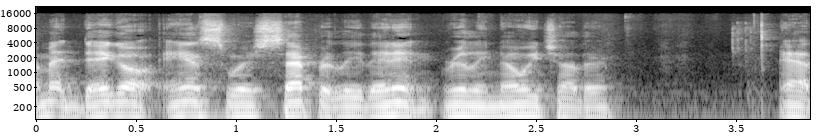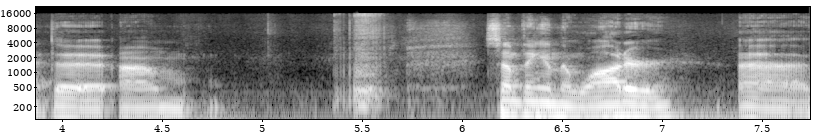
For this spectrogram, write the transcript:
i met dago and swish separately they didn't really know each other at the um something in the water uh,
